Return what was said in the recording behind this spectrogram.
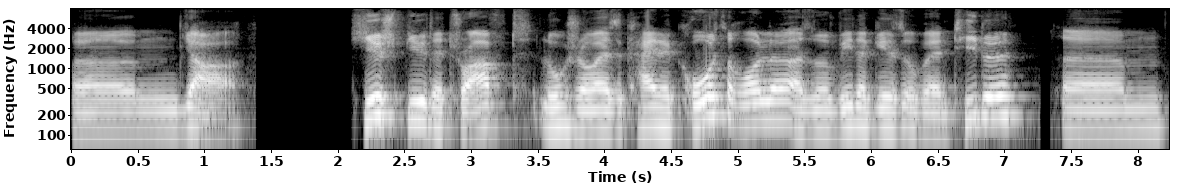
Ähm, ja. Hier spielt der Draft logischerweise keine große Rolle, also weder geht es um einen Titel, ähm,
